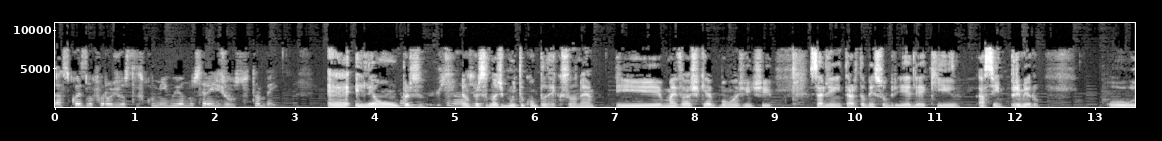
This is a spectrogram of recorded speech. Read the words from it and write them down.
as coisas não foram justas comigo e eu não serei justo também. É, ele é um, é um, perso personagem. é um personagem muito complexo, né? E, mas eu acho que é bom a gente salientar também sobre ele é que, assim, primeiro, o,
